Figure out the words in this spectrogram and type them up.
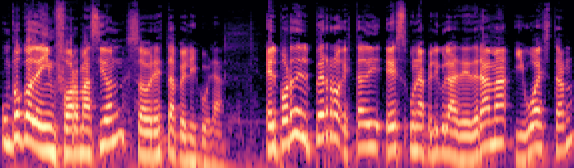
Un poco de información sobre esta película. El poder del perro está di- es una película de drama y western.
